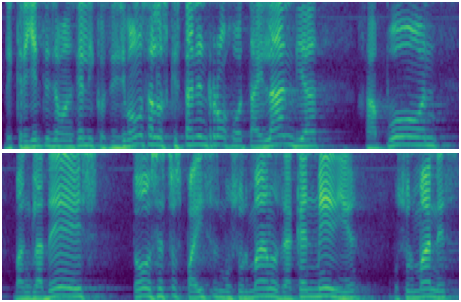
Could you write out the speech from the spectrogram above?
de creyentes evangélicos. Y si vamos a los que están en rojo, Tailandia, Japón, Bangladesh, todos estos países musulmanos de acá en medio, musulmanes,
